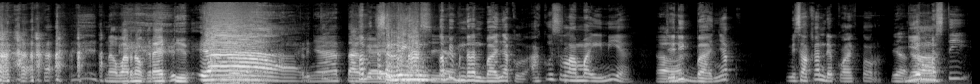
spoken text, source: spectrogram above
nawarno kredit ya ternyata Tapi sering sih tapi ya. beneran banyak loh. Aku selama ini ya. Ah. Jadi banyak misalkan debt collector. Ya. Dia Ah. mesti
